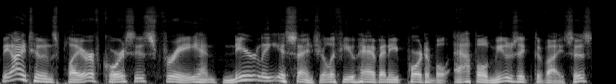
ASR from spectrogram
The iTunes Player, of course, is free and nearly essential if you have any portable Apple Music devices.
